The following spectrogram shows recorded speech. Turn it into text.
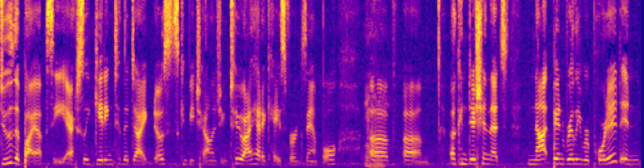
do the biopsy, actually getting to the diagnosis can be challenging too. I had a case, for example, mm-hmm. of um, a condition that's not been really reported in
